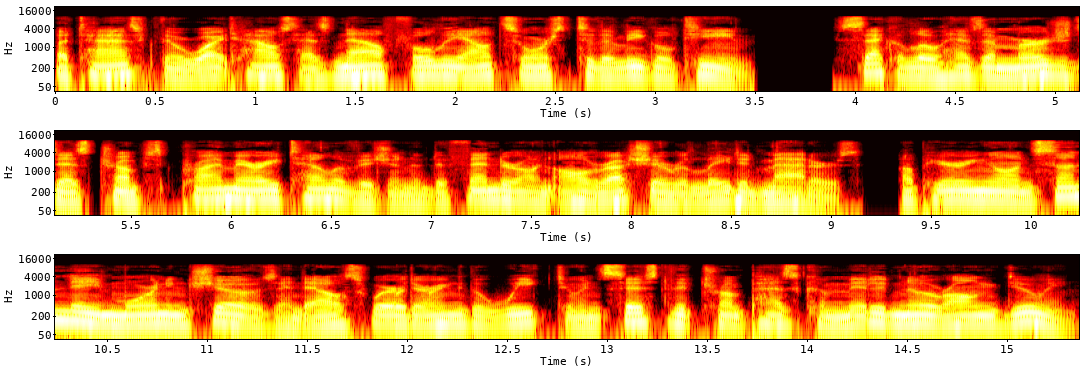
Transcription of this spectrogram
a task the White House has now fully outsourced to the legal team. Sekulow has emerged as Trump's primary television defender on all Russia-related matters, appearing on Sunday morning shows and elsewhere during the week to insist that Trump has committed no wrongdoing.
